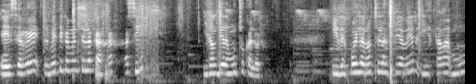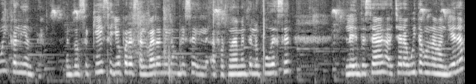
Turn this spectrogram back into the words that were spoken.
eh, cerré herméticamente la caja, así, y era un día de mucho calor. Y después la noche la fui a ver y estaba muy caliente. Entonces, ¿qué hice yo para salvar a mi lombrices? Afortunadamente lo pude hacer les empecé a echar agüita con la manguera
